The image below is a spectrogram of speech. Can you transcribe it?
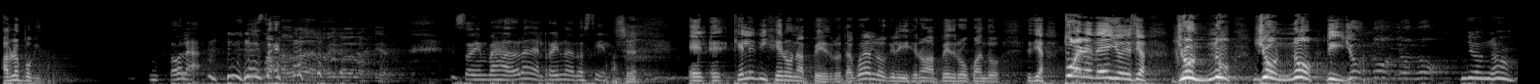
Habla un poquito. Hola, Embajadora del reino de los cielos. soy embajadora del reino de los cielos. Sí. El- el- ¿Qué le dijeron a Pedro? ¿Te acuerdas lo que le dijeron a Pedro cuando decía, tú eres de ellos? Y decía, yo no, yo no, di yo no, yo no, Yo no.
